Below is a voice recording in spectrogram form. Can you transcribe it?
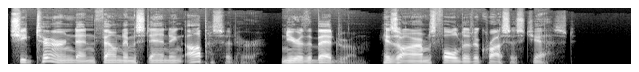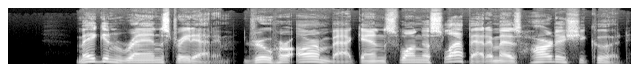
She turned and found him standing opposite her, near the bedroom, his arms folded across his chest. Megan ran straight at him, drew her arm back, and swung a slap at him as hard as she could.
